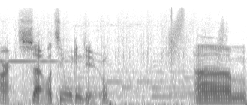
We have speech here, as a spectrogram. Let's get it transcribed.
Alright, so let's see what we can do. Um.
